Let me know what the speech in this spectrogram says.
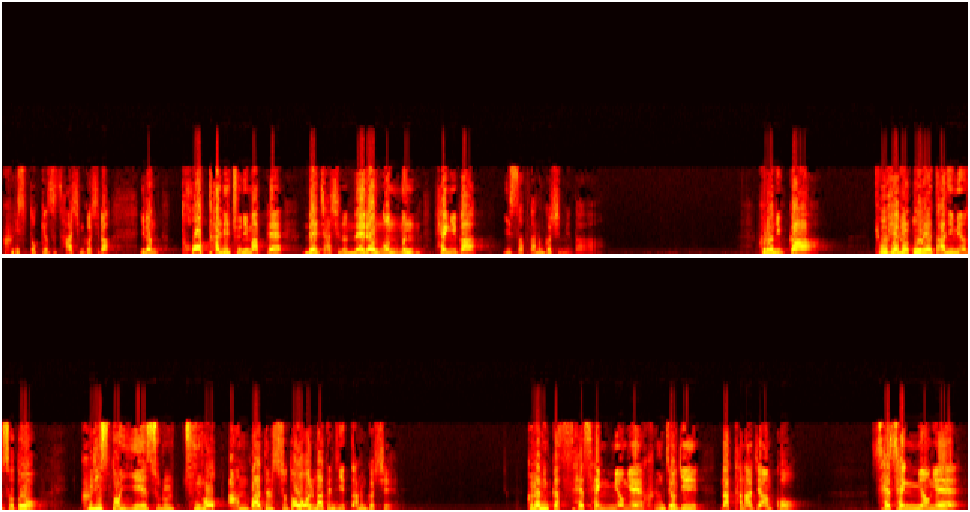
그리스도께서 사신 것이라 이런 토탈리 주님 앞에 내 자신을 내려놓는 행위가 있었다는 것입니다. 그러니까 교회를 오래 다니면서도 그리스도 예수를 주로 안 받을 수도 얼마든지 있다는 것이에요. 그러니까 새 생명의 흔적이 나타나지 않고 새 생명의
